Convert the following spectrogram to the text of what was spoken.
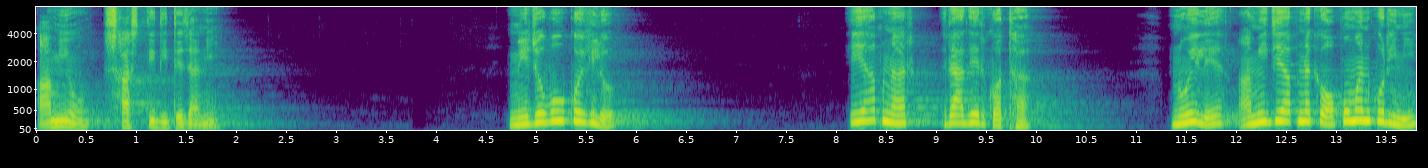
আমিও শাস্তি দিতে জানি। মেজ বউ কহিল, এ আপনার রাগের কথা। নইলে আমি যে আপনাকে অপমান করিনি,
